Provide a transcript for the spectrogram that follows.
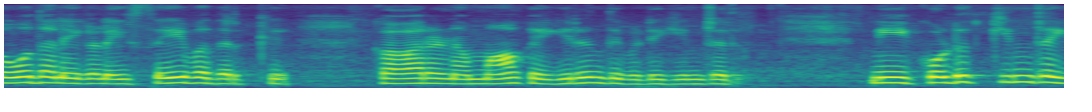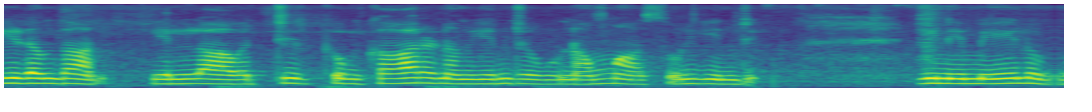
சோதனைகளை செய்வதற்கு காரணமாக இருந்து விடுகின்றது. நீ கொடுக்கின்ற இடம்தான் எல்லாவற்றிற்கும் காரணம் என்று உன் அம்மா சொல்கின்றேன் இனிமேலும்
